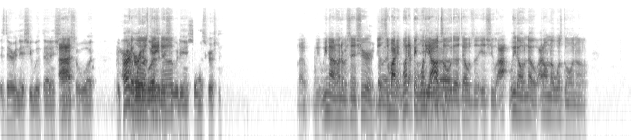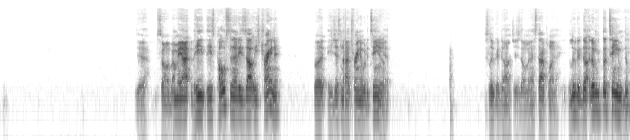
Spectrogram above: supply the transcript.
Is there an issue with that insurance or what?" heard it was, an K-Dub. issue with the insurance, Christian. Like we we not 100 percent sure. But Somebody, one, I think one he, of y'all told us that was the issue. I, we don't know. I don't know what's going on. Yeah. So I mean, I, he he's posting that he's out, he's training, but he's just not training with the team Yeah. yet. It's Luka Doncic though, man. Stop playing. Luka, the, the team, the,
